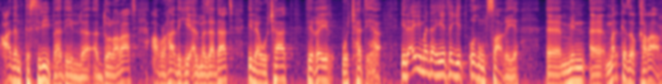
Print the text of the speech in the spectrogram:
عدم تسريب هذه الدولارات عبر هذه المزادات إلى وجهات في غير وجهتها. إلى أي مدى هي تجد أذن صاغية آه، من آه، مركز القرار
